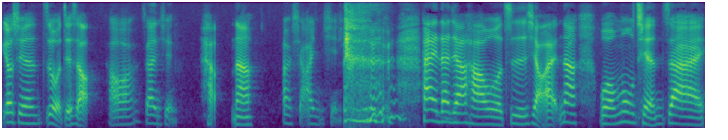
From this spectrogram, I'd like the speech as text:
要先自我介绍。好啊，张你先好，那啊，小爱你先。嗨，大家好，我是小爱。那我目前在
